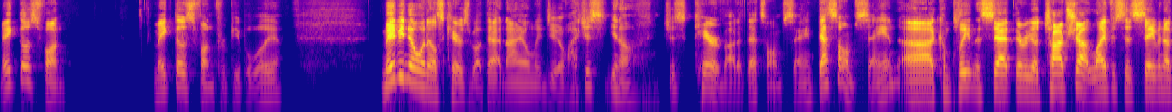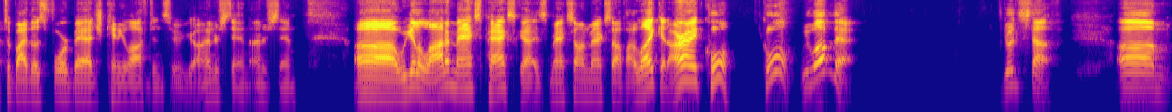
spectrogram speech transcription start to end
make those fun. Make those fun for people, will you? Maybe no one else cares about that, and I only do. I just, you know, just care about it. That's all I'm saying. That's all I'm saying. Uh, completing the set. There we go. Top shot. Life is says saving up to buy those four badge Kenny Loftons. There you go. I understand. I understand. Uh, we get a lot of max packs, guys. Max on, max off. I like it. All right, cool, cool. We love that. Good stuff. Um,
